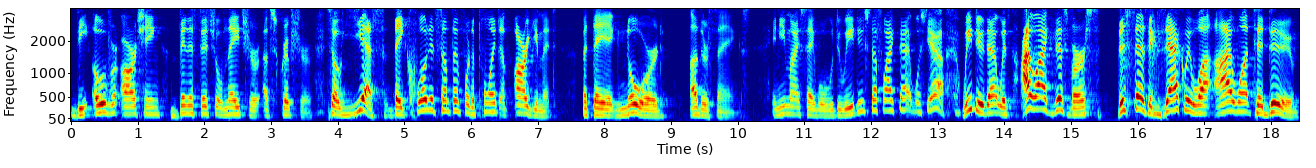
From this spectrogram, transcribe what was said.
the overarching beneficial nature of Scripture. So, yes, they quoted something for the point of argument, but they ignored other things. And you might say, well, do we do stuff like that? Well, yeah, we do that with, I like this verse. This says exactly what I want to do.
